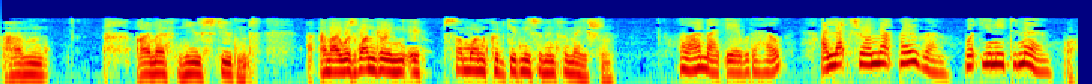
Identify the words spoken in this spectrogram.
Um, I'm a new student, and I was wondering if someone could give me some information. Well, I might be able to help. I lecture on that program. What do you need to know? Oh,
